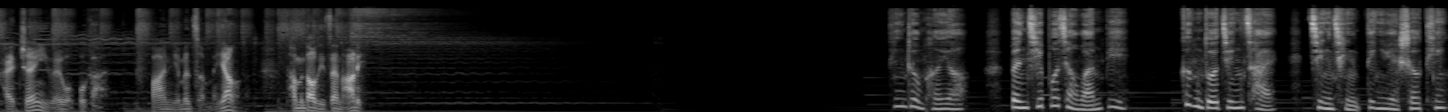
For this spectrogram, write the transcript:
还真以为我不敢把你们怎么样呢？他们到底在哪里？听众朋友，本集播讲完毕，更多精彩，敬请订阅收听。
